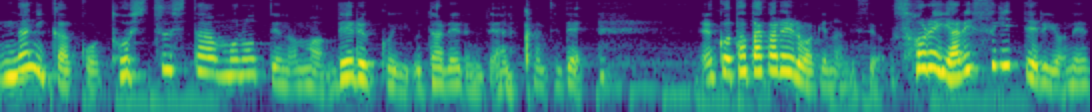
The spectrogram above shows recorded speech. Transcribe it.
う何かこう突出したものっていうのはまあ出る杭打たれるみたいな感じでこう叩かれるわけなんですよ。それやりすぎてるよね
